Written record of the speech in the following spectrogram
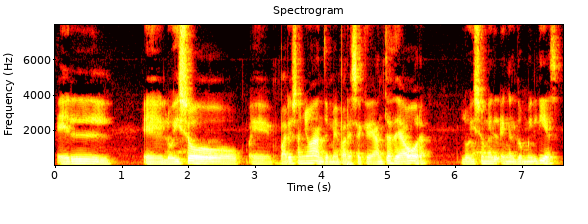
Él eh, lo hizo eh, varios años antes, me parece que antes de ahora, lo hizo en el, en el 2010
